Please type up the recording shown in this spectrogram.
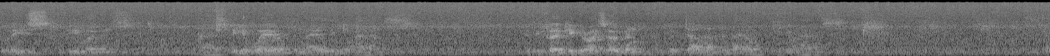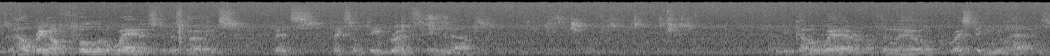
for these few moments and be aware of the nail in your hands. If you prefer, keep eyes open and look down at the nail in your hands. And to help bring our full awareness to this moment, let's take some deep breaths in and out and become aware of the nail resting in your hands.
